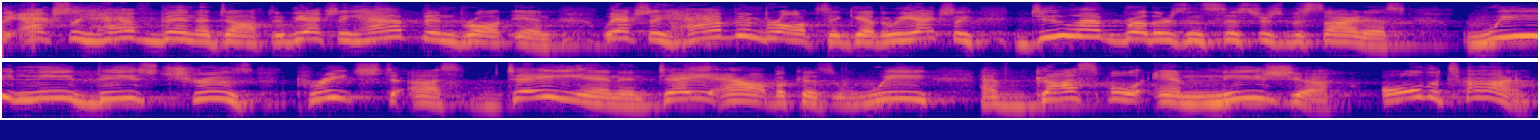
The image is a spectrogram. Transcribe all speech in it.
We actually have been adopted. We actually have been brought in. We actually have been brought together. We actually do have brothers and sisters beside us. We need these truths preached to us day in and day out because we have gospel amnesia all the time,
